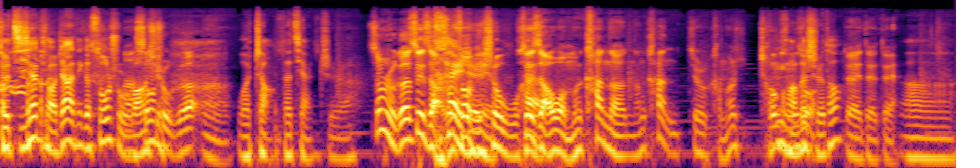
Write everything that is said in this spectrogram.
就极限挑战那个松鼠啊王迅，松鼠哥，嗯，我长得简直松鼠哥最早太的作品人兽无，害最早我们看到能看就是可能成疯狂的石头对对对，啊。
